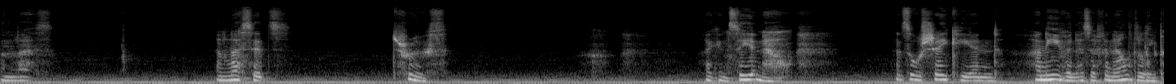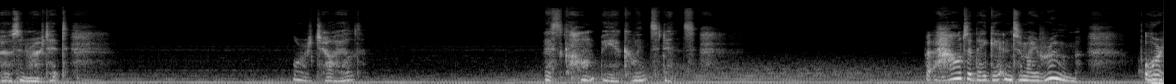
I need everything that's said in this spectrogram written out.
Unless. Unless it's. truth. I can see it now. It's all shaky and uneven as if an elderly person wrote it. Or a child. This can't be a coincidence. But how did they get into my room? Or.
